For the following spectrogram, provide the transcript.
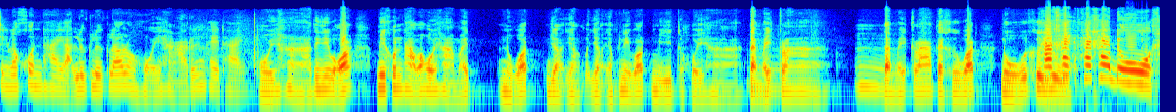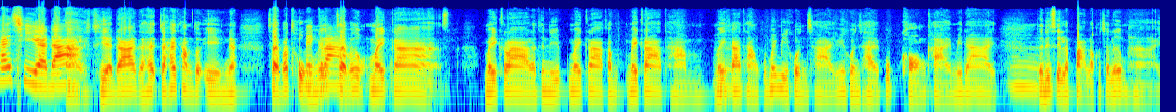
ริง ๆ แล้วคนไทยอะลึกๆ แล้วเราโหยหาเรื่องไทยโหยหาจริงๆบอกว่ามีคนถามว่าโหยหาไหมหนูว่าอย่างอย่างอย่างอย่างพี่หนิว่ามีโหยหาแต่ไม่กล้าๆอืมแต่ไม่กล้าแต่คือว่าหนูคือถ้าอยู่แค่ถ้าแค่ดูแค่เชียร์ได้อะเชียร์ได้แต่ให้จะให้ทำตัวเองเนี่ยใส่ผ้าถุงไม่เนี่กยล้าใส่ผ้าถุงไม่กล้า ไม่กล้าแล้วทีนี้ไม่กล้าก็ไม่กล้าทำไม่กล้าทำก็ไม่มีคนใช้ไม่มีคนใช้ปุ๊บของขายไม่ได้อืมแต่ที่ศิลปะเราก็จะเริ่มหาย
